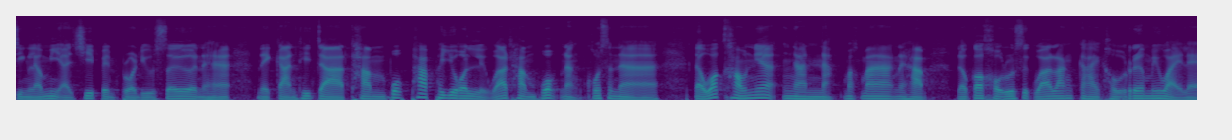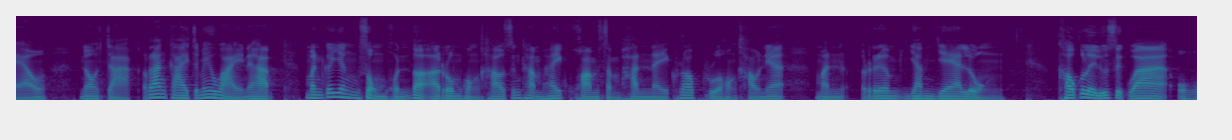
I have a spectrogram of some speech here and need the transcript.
ริงๆ แล้วมีอาชีพเป็นโปรดิวเซอร์นะฮะในการที่จะทำพวกภาพยนตร์หรือว่าทำพวกหนังโฆษณา แต่ว่าเขาเนี่ยงานหนักมากๆนะครับ แล้วก็เขารู้สึกว่าร่างกายเขาเริ่มไม่ไหวแล้ว นอกจากร่างกายจะไม่ไหวนะครับ มันก็ยังส่งผลต่ออารมณ์ของเขา ซึ่งทำให้ความสัมพันธ์ในครอบครัวของเขาเนี่ยมันเริ่มย่ำแย่ลง เขาก็เลยรู้สึกว่าโอ้โห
